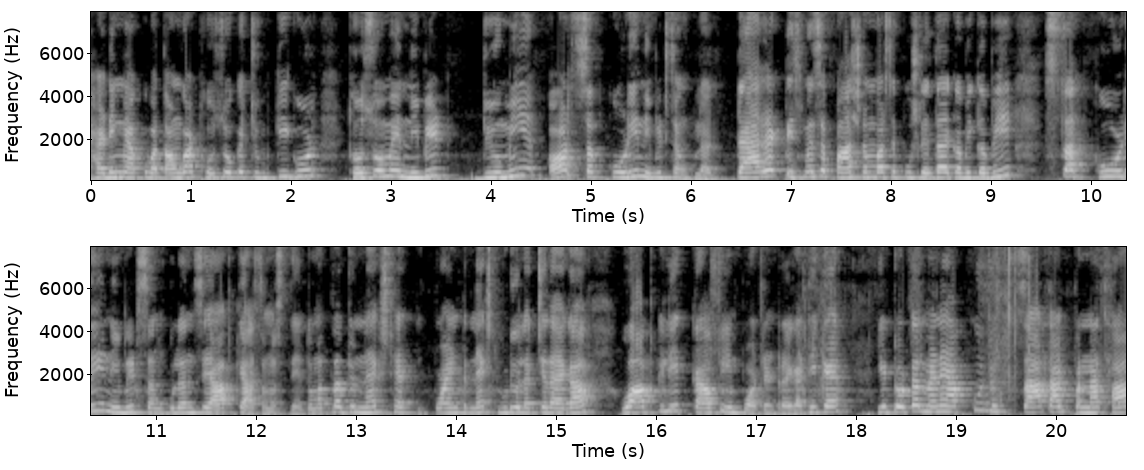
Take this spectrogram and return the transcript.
हेडिंग में आपको बताऊँगा, ठोसों के चुंबकीय गुण, ठोसों में निबिड द्युमी और सतकोड़ी निबिट संकुलन। डायरेक्ट इसमें से पाँच नंबर से पूछ लेता है कभी कभी सतकोड़ी निबिट संकुलन से आप क्या समझते हैं? तो मतलब जो next point next video lecture आएगा, वो आपके लिए काफ़ी इंपॉर्टेंट रहेगा, ठीक है? ये टोटल मैंने आपको जो सात आठ पन्ना था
